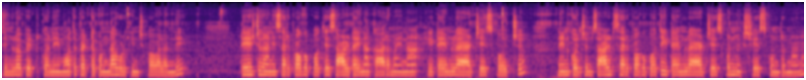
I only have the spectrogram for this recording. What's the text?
సిమ్లో పెట్టుకొని మూత పెట్టకుండా ఉడికించుకోవాలండి. టేస్ట్ కానీ సరిపోకపోతే సాల్ట్ అయినా కారం అయినా ఈ టైంలో యాడ్ చేసుకోవచ్చు. నేను కొంచెం సాల్ట్ సరిపోకపోతే ఈ టైంలో యాడ్ చేసుకొని మిక్స్ చేసుకుంటున్నాను.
